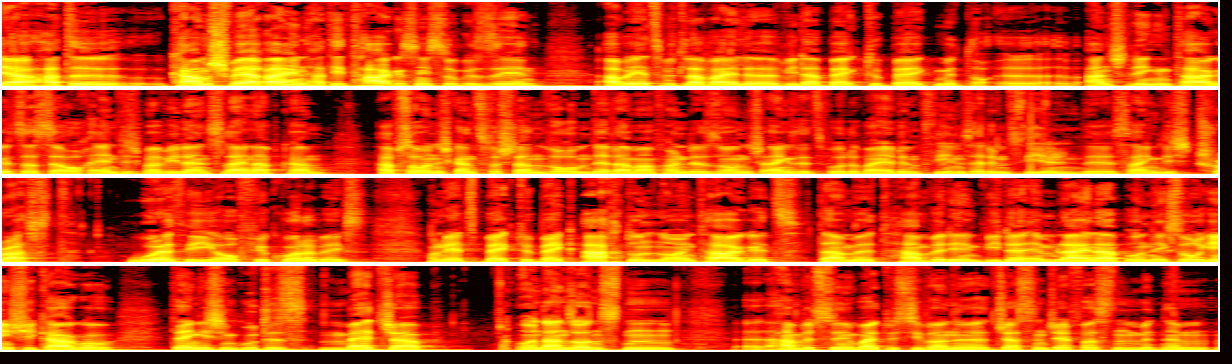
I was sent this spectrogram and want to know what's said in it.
ja, hatte, kam schwer rein, hat die Tages nicht so gesehen, aber jetzt mittlerweile wieder Back-to-Back -back mit äh, anständigen Tages, dass er auch endlich mal wieder ins Lineup kann. Hab's auch nicht ganz verstanden, warum der da am Anfang der Saison nicht eingesetzt wurde, weil Adam Thielen ist Adam Thielen. Der ist eigentlich trustworthy auch für Quarterbacks. Und jetzt Back-to-Back -back 8 und 9 Targets. Damit haben wir den wieder im Lineup. Und nächste Woche gegen Chicago, denke ich, ein gutes Matchup. Und ansonsten äh, haben wir zu den Wide Receiver ne, Justin Jefferson mit einem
